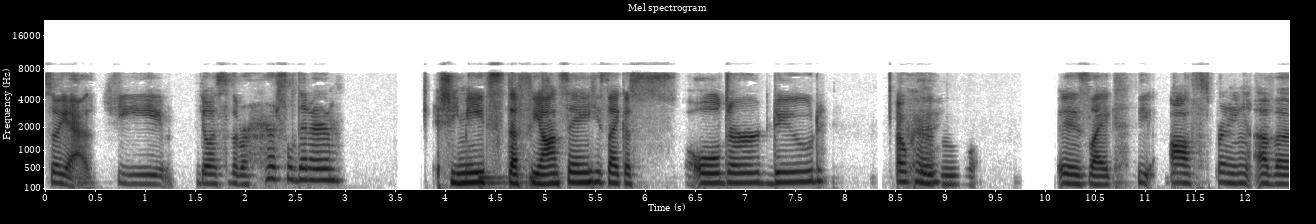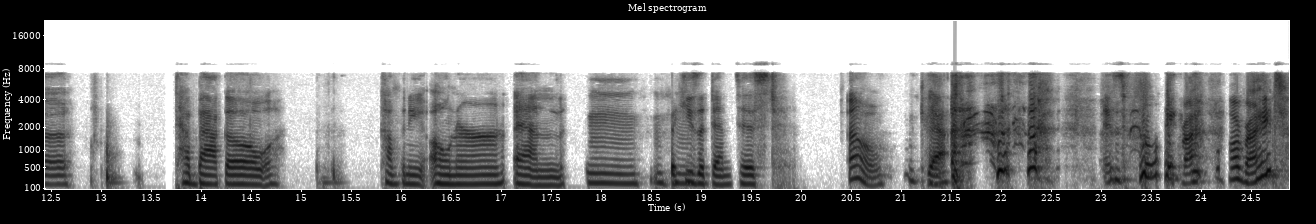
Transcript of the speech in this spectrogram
so yeah she goes to the rehearsal dinner she meets the fiance he's like a s- older dude Okay. who is like the offspring of a tobacco company owner and Mm, but he's a dentist Oh. Okay. Yeah. and so like Right. All right.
